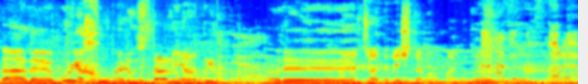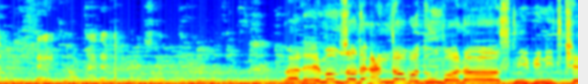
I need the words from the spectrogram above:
آره. بله بوی خوب روستا میاد. بوی آره. الان جاده اشتباه اومده. نه نه درست. آره اون سری. بله امامزاده انداباد اون بالاست می‌بینید که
